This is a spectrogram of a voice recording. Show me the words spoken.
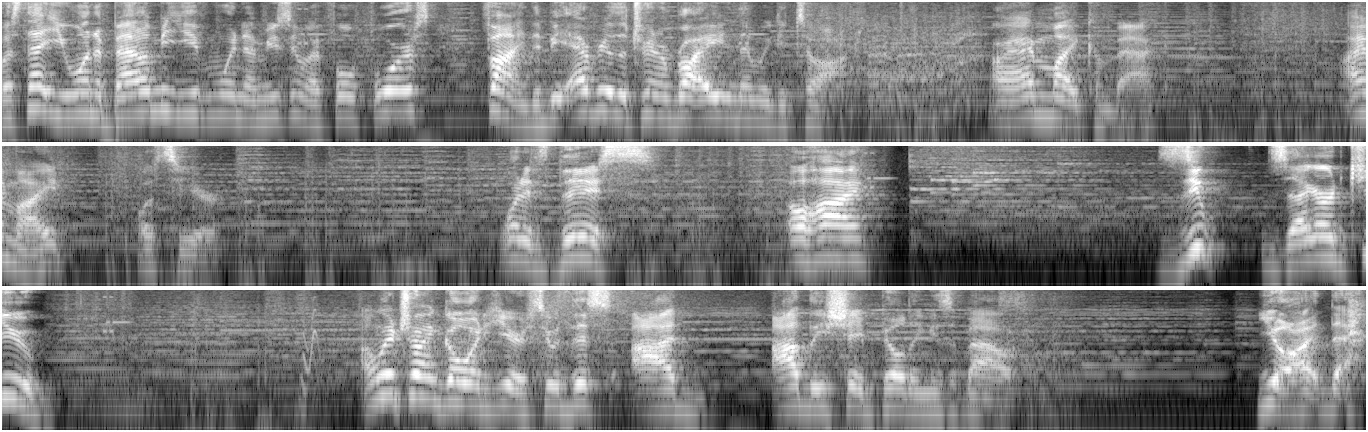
What's that? You want to battle me even when I'm using my full force? Fine, to be every other trainer right and then we can talk. Alright, I might come back. I might. What's here? What is this? Oh, hi. Zoop! Zygarde Cube. I'm gonna try and go in here, see what this odd, oddly shaped building is about. Yo, that,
